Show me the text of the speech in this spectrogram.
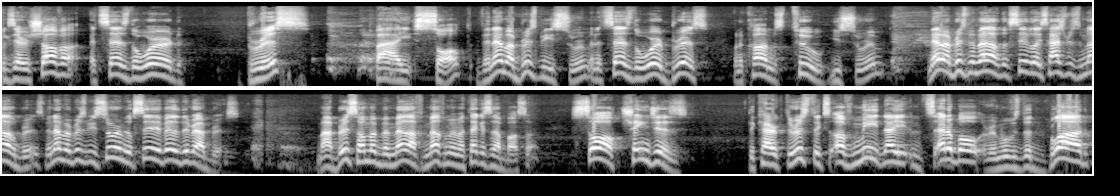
Gzer Shava. It says the word bris by salt. Venema bris Yisurim. And it says the word bris when it comes to Yisurim. Never bris b'melach d'chsiv lo yishash bris b'melach bris. V'never bris b'yisurim d'chsiv el divrei bris. Ma bris homa b'melach melch mimatekes habasa. Salt changes the characteristics of meat. Now it's edible, it removes the blood,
